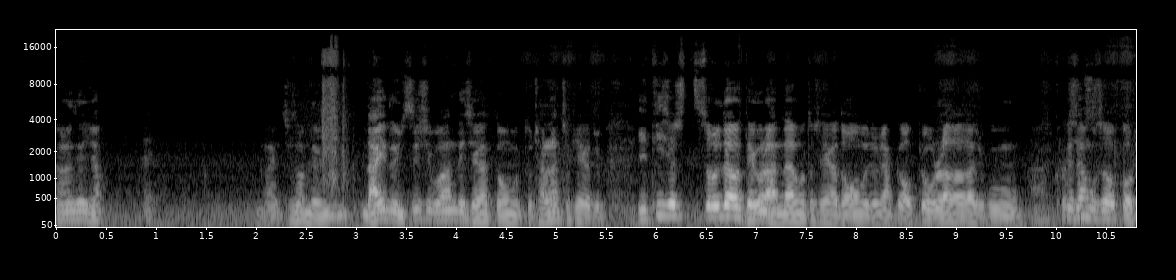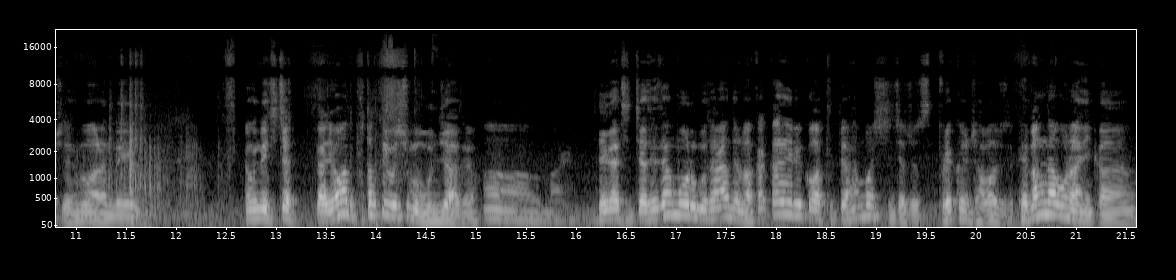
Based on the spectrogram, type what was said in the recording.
저는 세죠? 네. 아, 죄송합니다 나이도 있으시고 한데 제가 너무 또 잘난 척 해가지고 이 티셔츠 솔드아웃 되고 난 다음부터 제가 너무 좀 약간 어깨 올라가가지고 아, 있어. 무서울 거 없이 행동하는데 형 근데 진짜 나 형한테 부탁드리고 싶은 거 뭔지 아세요? 어 말. 제가 진짜 세상 모르고 사람들 막 깎아내릴 것 같을 때 한 번씩 진짜 저 브레이크 좀 잡아주세요 대박 나고 나니까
